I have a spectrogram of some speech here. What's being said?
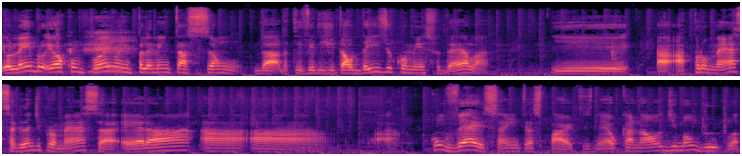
Eu lembro, eu acompanho a implementação da, da TV digital desde o começo dela e a, a promessa, a grande promessa era a, a, a, conversa entre as partes, né? o canal de mão dupla.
